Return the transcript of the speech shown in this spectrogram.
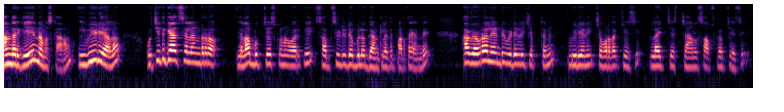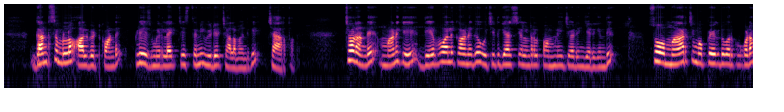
అందరికీ నమస్కారం. ఈ వీడియోలో ఉచిత గ్యాస్ సిలిండర్ ఎలా బుక్ చేసుకున్న వారికి సబ్సిడీ డబ్బులు గంటలు అయితే పడతాయండి. ఆ వివరాలు ఏంటి వీడియోలో చెప్తాను. వీడియోని చివరిదాకా చేసి లైక్ చేసి ఛానల్ సబ్స్క్రైబ్ చేసి గంట సింబల్లో ఆల్ పెట్టుకోండి. ప్లీజ్ మీరు లైక్ చేస్తేనే వీడియో చాలామందికి చేరుతుంది. చూడండి మనకి దీపావళి కానుక ఉచిత గ్యాస్ సిలిండర్లు పంపిణీ చేయడం జరిగింది. సో మార్చి ముప్పై ఒకటి వరకు కూడా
